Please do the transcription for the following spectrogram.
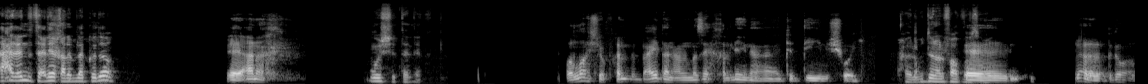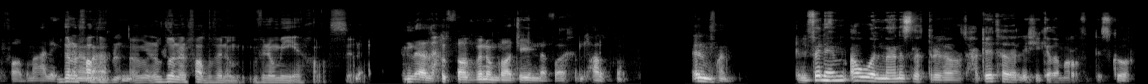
أحد عنده تعليق على بلاك ويدو؟ إيه أنا وش التعليق؟ والله شوف خل... بعيدا عن المزح خلينا جديين شوي حلو بدون ألفاظ بس. لا لا بدون ألفاظ ما عليك. بدون ألفاظ ما- بدون ألفاظ فينوم فينومية خلاص يلا. لا لا ألفاظ منهم راجعين له في آخر الحلقة. المهم الفيلم أول ما نزلت trailer ات حكيت هذا الإشي كذا مرة في الديسكورد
